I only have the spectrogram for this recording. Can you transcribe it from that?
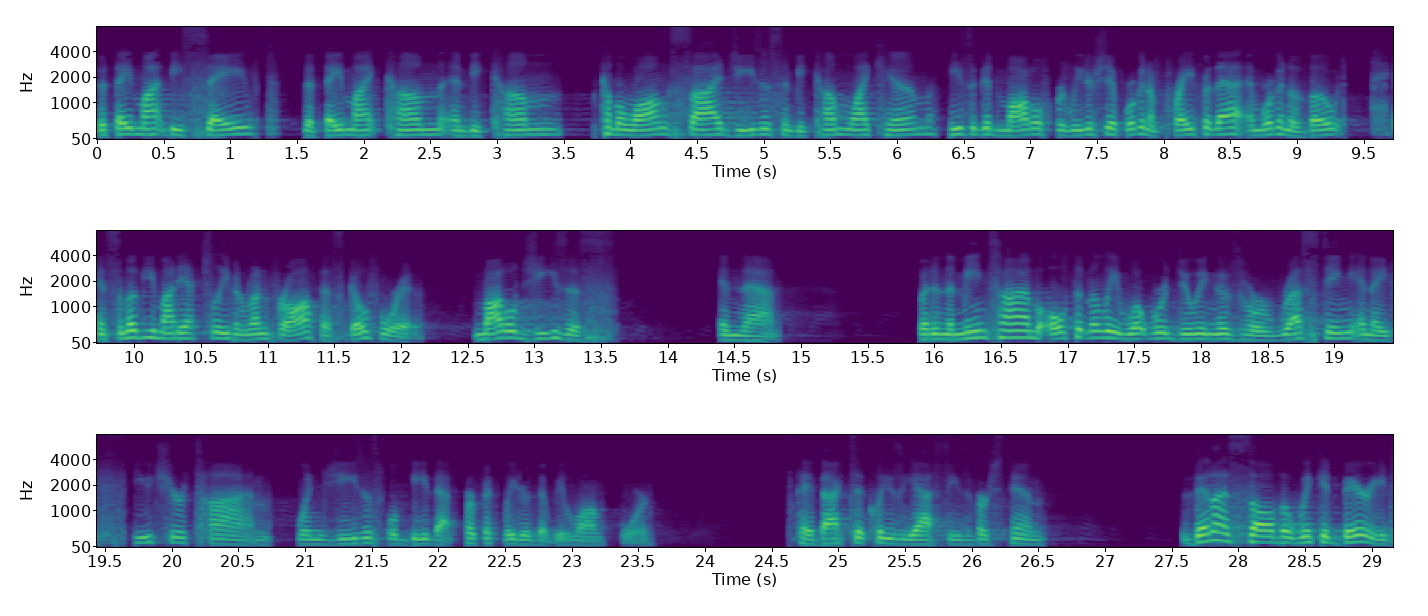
that they might be saved, that they might come and become come alongside Jesus and become like him. He's a good model for leadership. We're going to pray for that and we're going to vote. And some of you might actually even run for office. Go for it. Model Jesus in that. But in the meantime, ultimately, what we're doing is we're resting in a future time when Jesus will be that perfect leader that we long for. Okay, back to Ecclesiastes, verse 10. Then I saw the wicked buried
